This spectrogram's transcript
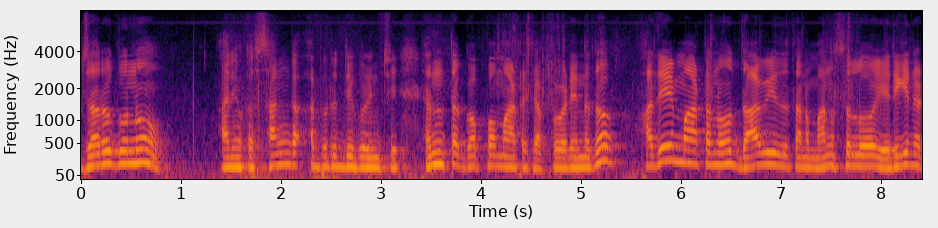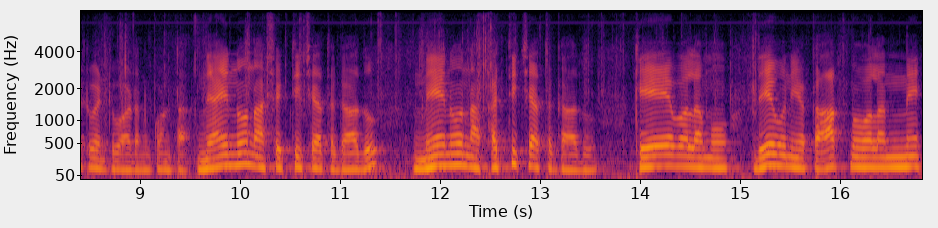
జరుగును. అని ఒక సంఘ అభివృద్ధి గురించి ఎంత గొప్ప మాట చెప్పబడినదో అదే మాటను దావీదు తన మనసులో ఎరిగినటువంటి వాడు అనుకుంటా నేను నా శక్తి చేత కాదు నేను నా కత్తి చేత కాదు కేవలము దేవుని యొక్క ఆత్మ వలనే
